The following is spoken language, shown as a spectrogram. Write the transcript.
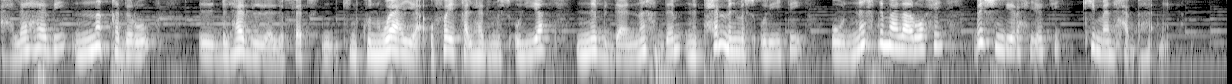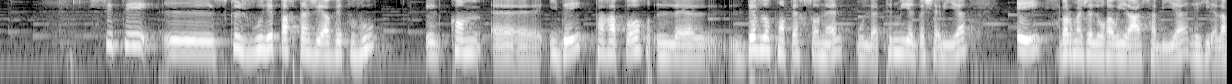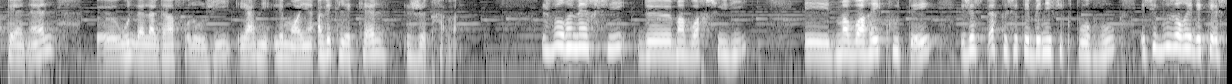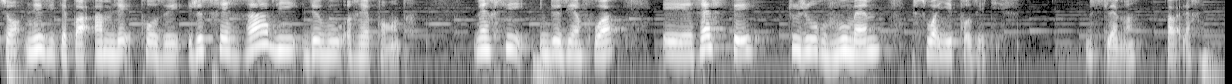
على هذه نقدروا بهذا الفات كي نكون واعيه وفايقه لهذه المسؤوليه نبدا نخدم نتحمل مسؤوليتي ونخدم على روحي باش ندير حياتي كيما نحبها انايا C'était euh, ce que je voulais partager avec vous comme euh, idée par rapport au développement personnel ou la تنمية البشرية et برمجة اللغوية العصبية اللي هي la PNL euh, ou la graphologie يعني les moyens avec lesquels je travaille. Je vous remercie de m'avoir suivi et de m'avoir écouté. J'espère que c'était bénéfique pour vous. Et si vous aurez des questions, n'hésitez pas à me les poser. Je serai ravie de vous répondre. Merci une deuxième fois et restez toujours vous-même. Soyez positif. Bislama. Voilà.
